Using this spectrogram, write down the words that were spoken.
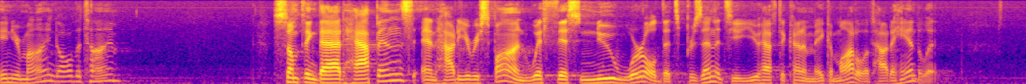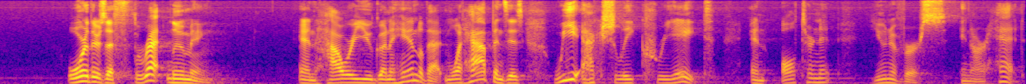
in your mind all the time? Something bad happens, and how do you respond with this new world that's presented to you? You have to kind of make a model of how to handle it. Or there's a threat looming, and how are you going to handle that? And what happens is we actually create an alternate universe in our head.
